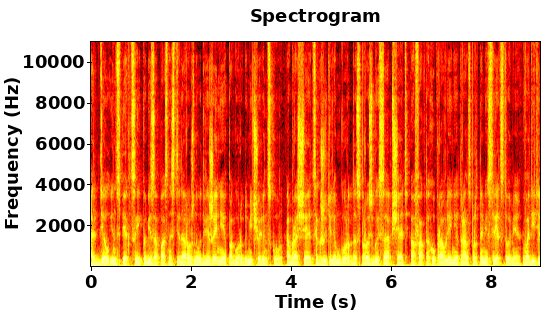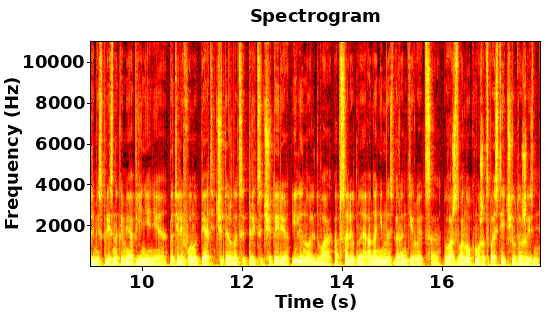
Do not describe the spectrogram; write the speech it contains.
Отдел инспекции по безопасности дорожного движения по городу Мичуринску обращается к жителям города с просьбой сообщать о фактах управления транспортными средствами водителями с признаками опьянения по телефону 5 14 34 или 02. Абсолютная анонимность гарантируется. Ваш звонок может спасти чью-то жизнь.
